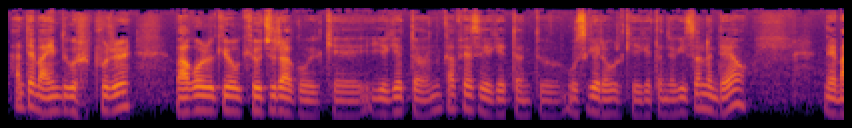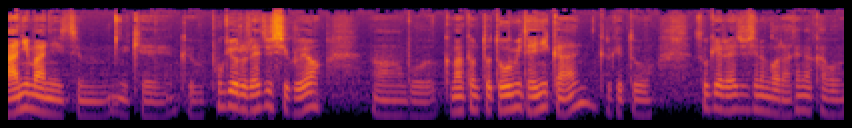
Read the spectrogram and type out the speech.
한때 마인드 골프를 마골교 교주라고 이렇게 얘기했던 카페에서 얘기했던 또 우스개로 그렇게 얘기했던 적이 있었는데요. 네, 많이 많이 좀 이렇게 그 포교를 해주시고요. 어, 뭐, 그만큼 또 도움이 되니까 그렇게 또 소개를 해주시는 거라 생각하고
